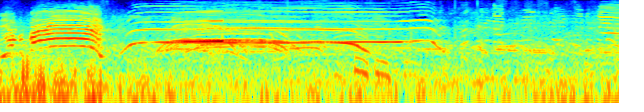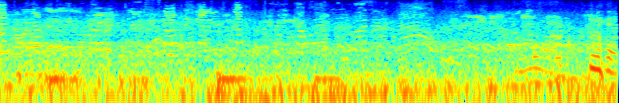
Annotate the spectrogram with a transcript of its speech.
Feel the buzz! 嘿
